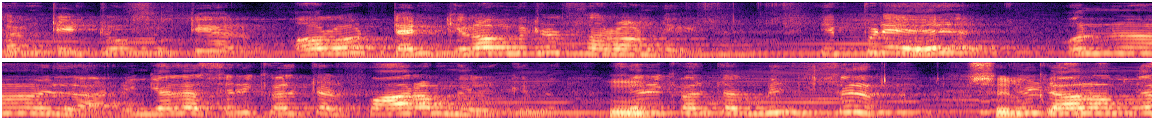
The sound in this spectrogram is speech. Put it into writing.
seventeen two fifty or around ten kilometre surrounding இப்படி ஒன்றும் இல்லை. இங்கெல்லாம் சிரிகல்ச்சர் ஃபாரம் இருக்குது. Sericulture means silk Silk. Develop the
